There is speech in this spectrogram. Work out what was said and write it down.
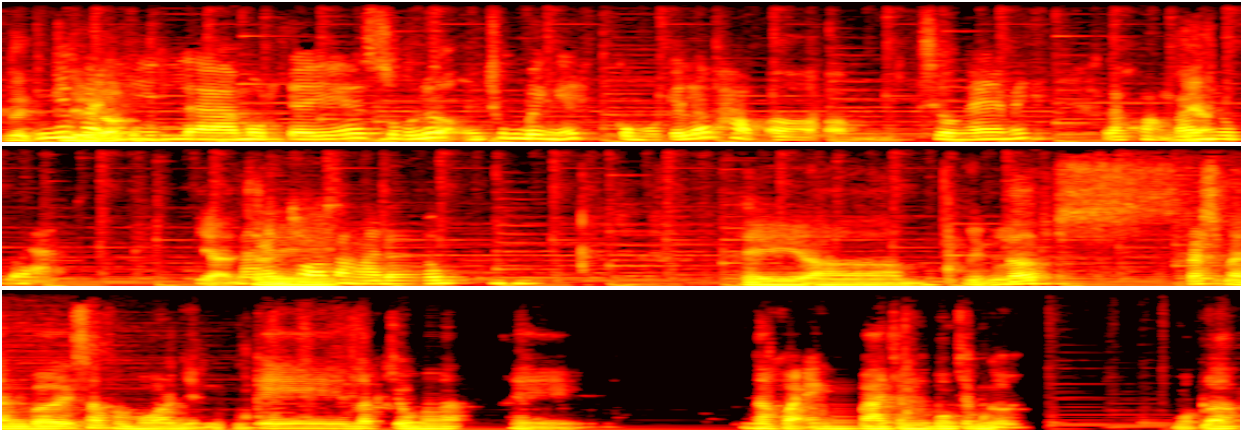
như vậy thì cũng... là một cái số lượng trung bình ấy của một cái lớp học ở trường em ấy là khoảng bao dạ. nhiêu bạn dạ, mà thì... em cho rằng là đông thì uh, những lớp freshman với sophomore những cái lớp chung á thì nó khoảng 300 đến 400 người một lớp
